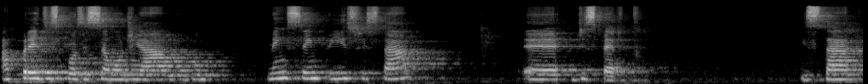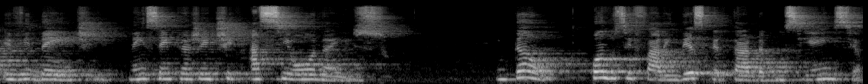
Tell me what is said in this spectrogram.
a predisposição ao diálogo, nem sempre isso está é, desperto, está evidente, nem sempre a gente aciona isso. Então, quando se fala em despertar da consciência,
